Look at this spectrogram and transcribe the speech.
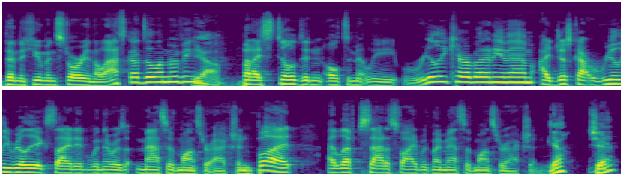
than the human story in the last Godzilla movie. Yeah. But I still didn't ultimately really care about any of them. I just got really, really excited when there was massive monster action. But I left satisfied with my massive monster action. Yeah, Shannon?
